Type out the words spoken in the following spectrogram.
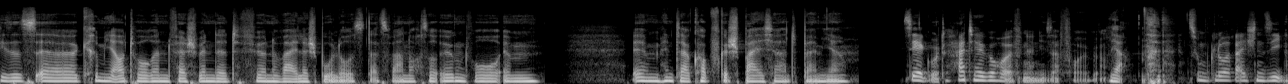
Dieses äh, Krimi-Autorin verschwindet für eine Weile spurlos. Das war noch so irgendwo im, im Hinterkopf gespeichert bei mir. Sehr gut, hat ja geholfen in dieser Folge. Ja. Zum glorreichen Sieg.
